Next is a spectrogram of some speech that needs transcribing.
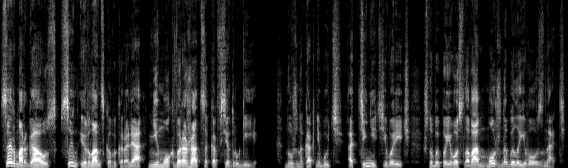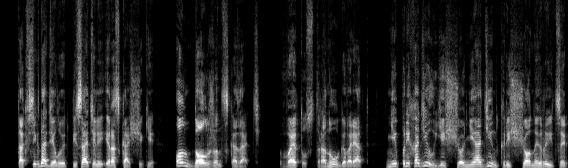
Сэр Маргаус, сын ирландского короля, не мог выражаться, как все другие. Нужно как-нибудь оттенить его речь, чтобы, по его словам, можно было его узнать. Так всегда делают писатели и рассказчики. Он должен сказать. В эту страну, говорят, не приходил еще ни один крещеный рыцарь,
